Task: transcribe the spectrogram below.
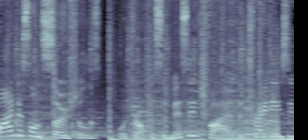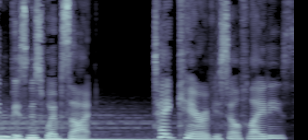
Find us on socials or drop us a message via the Tradies in Business website. Take care of yourself, ladies.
